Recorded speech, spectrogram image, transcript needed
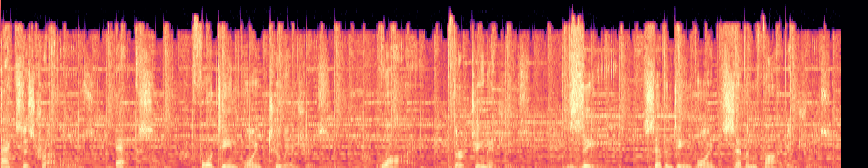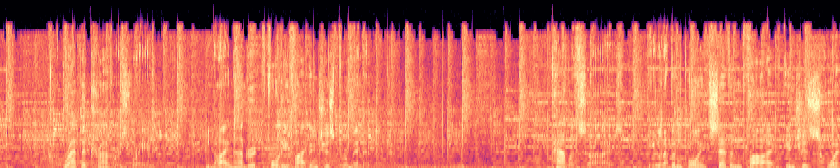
Axis travels X 14.2 inches, Y 13 inches, Z 17.75 inches. Rapid traverse rate 945 inches per minute. Pallet size 11.75 inches square.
